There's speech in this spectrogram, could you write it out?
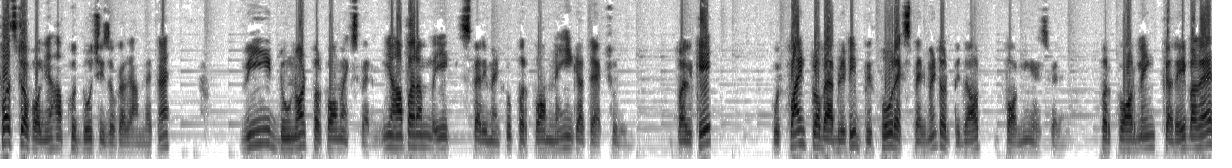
first of all यहाँ आपको दो चीज़ों का ध्यान रखना है। We do not perform experiment यहाँ पर हम एक एक्सपेरिमेंट को परफॉर्म नहीं करते एक्चुअली बल्कि we find probability before experiment और विदाउट परफॉर्मिंग एक्सपेरिमेंट परफॉर्मिंग करे बगैर,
